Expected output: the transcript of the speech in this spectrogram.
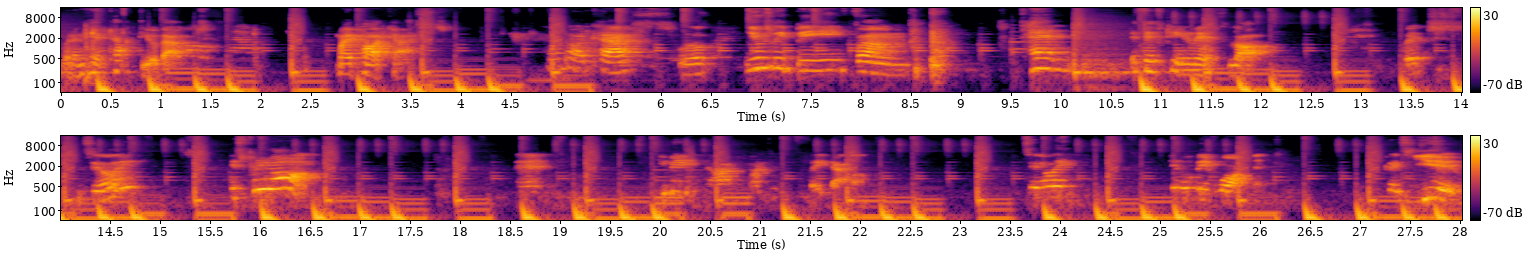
what I'm here to talk to you about. My podcast my podcasts will usually be from 10 to 15 minutes long, which really is pretty long. And you may not want to play that long. Really, it will be worth it because you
